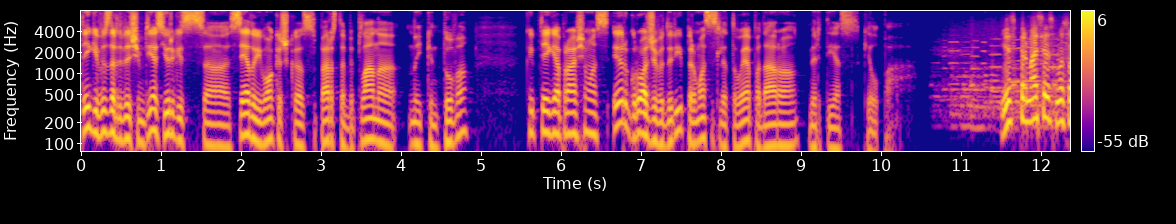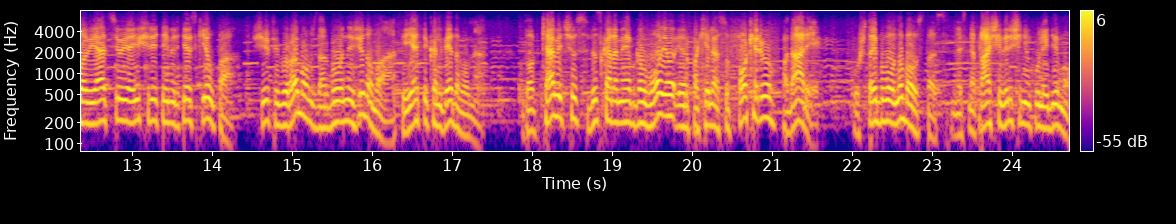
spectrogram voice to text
Taigi vis dar 20 Jurgis sėdo į vokišką superstabi planą naikintuvą, kaip teigia aprašymas, ir gruodžio vidury pirmasis Lietuvoje padaro mirties kilpą. Jis pirmasis mūsų aviacijoje išrėtė mirties kilpą. Ši figūra mums dar buvo nežinoma, apie ją tik kalbėdavome. Dobkevičius viską ramiai apgalvojo ir pakėlė su Fokeriu padarė. Už tai buvau nubaustas, nes neprašė viršininkų leidimo.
